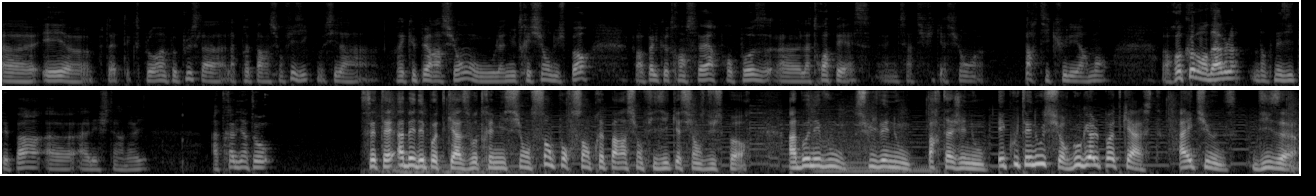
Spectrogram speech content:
et peut-être explorer un peu plus la, la préparation physique, mais aussi la récupération ou la nutrition du sport, je rappelle que Transfert propose euh, la 3PS, une certification euh, particulièrement euh, recommandable. Donc n'hésitez pas à aller jeter un œil. À très bientôt. C'était ABD Podcast, votre émission 100% préparation physique et sciences du sport. Abonnez-vous, suivez-nous, partagez-nous. Écoutez-nous sur Google Podcast, iTunes, Deezer,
